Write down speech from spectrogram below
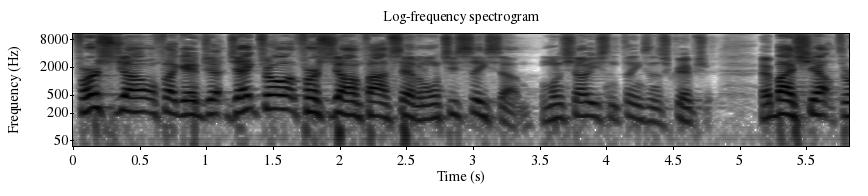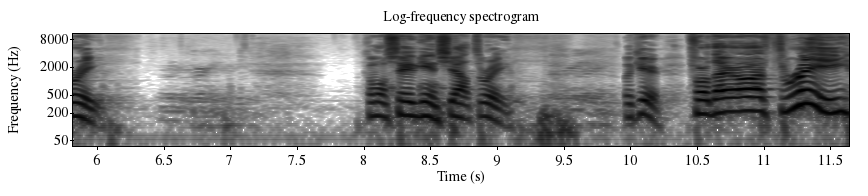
First John, if I gave Jake, throw up First John 5 7. I want you to see something. I want to show you some things in the scripture. Everybody shout three. Come on, say it again. Shout three. Look here. For there are three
